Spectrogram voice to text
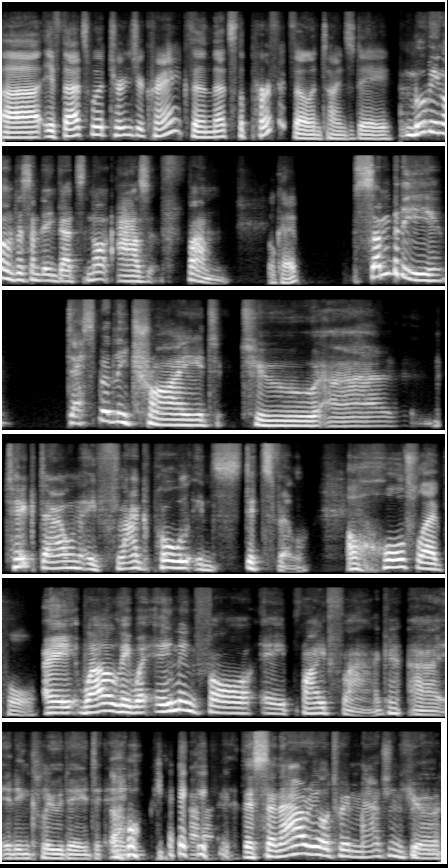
Uh, if that's what turns your crank, then that's the perfect Valentine's Day. Moving on to something that's not as fun. Okay. Somebody desperately tried to uh, take down a flagpole in Stittsville. A whole flagpole. A well, they were aiming for a pride flag. Uh, it included a, Okay. uh, the scenario to imagine here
